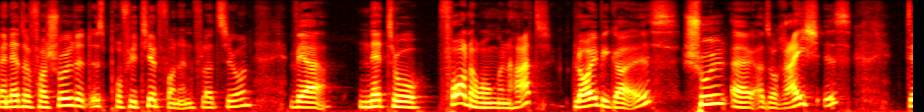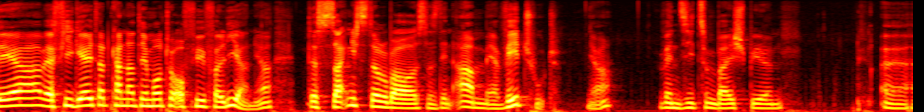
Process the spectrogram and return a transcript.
Wer netto verschuldet ist, profitiert von Inflation. Wer netto Forderungen hat, Gläubiger ist, schuld, äh, also reich ist, der, wer viel Geld hat, kann nach dem Motto auch viel verlieren, ja. Das sagt nichts darüber aus, dass den Armen mehr wehtut, ja. Wenn sie zum Beispiel, äh,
